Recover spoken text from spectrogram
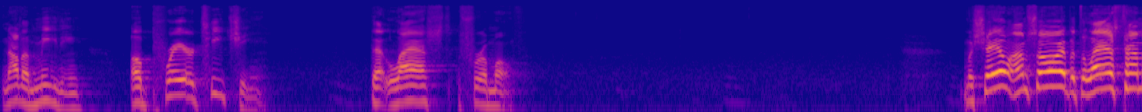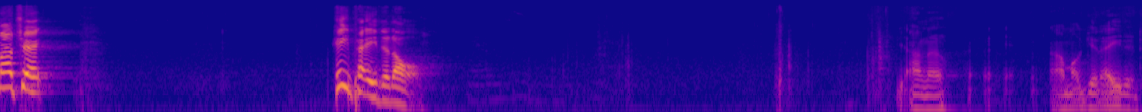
not a meeting, a prayer teaching that lasts for a month. Michelle, I'm sorry, but the last time I checked, he paid it all. Yeah, I know. I'm going to get aided.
